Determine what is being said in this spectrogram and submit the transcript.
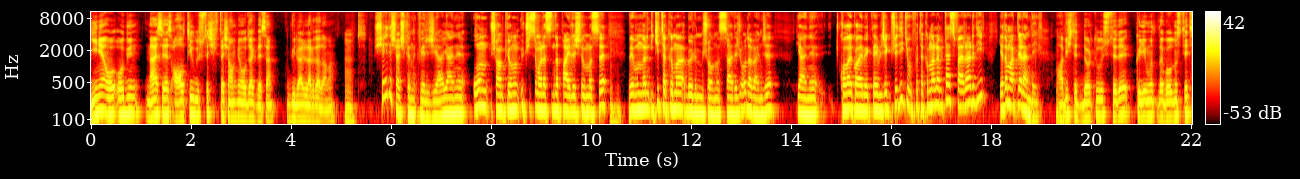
Yine o, o gün Mercedes 6 yıl üstte çifte şampiyon olacak desen gülerlerdi adama. Evet. Şey de şaşkınlık verici ya. Yani 10 şampiyonun 3 isim arasında paylaşılması ve bunların iki takıma bölünmüş olması sadece o da bence yani kolay kolay bekleyebilecek bir şey değil ki bu takımlardan bir tanesi Ferrari değil ya da McLaren değil. Abi işte 4 yıl üstte de Cleveland'la Golden State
